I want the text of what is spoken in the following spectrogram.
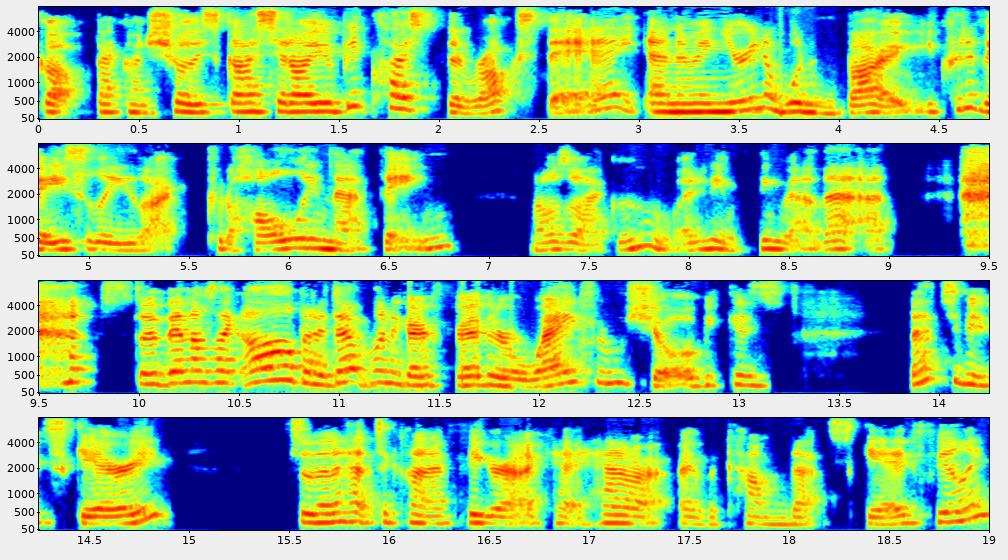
got back on shore, this guy said, "Oh, you're a bit close to the rocks there, and I mean, you're in a wooden boat. You could have easily like put a hole in that thing." And I was like, "Oh, I didn't even think about that." so then I was like, "Oh, but I don't want to go further away from shore because that's a bit scary." So then I had to kind of figure out, okay, how do I overcome that scared feeling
